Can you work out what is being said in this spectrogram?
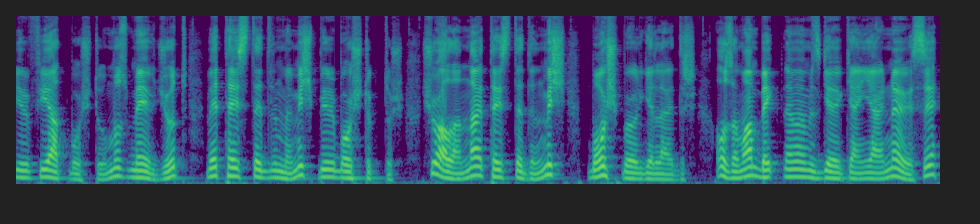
bir fiyat boşluğumuz mevcut mevcut ve test edilmemiş bir boşluktur. Şu alanlar test edilmiş boş bölgelerdir. O zaman beklememiz gereken yer neresi?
